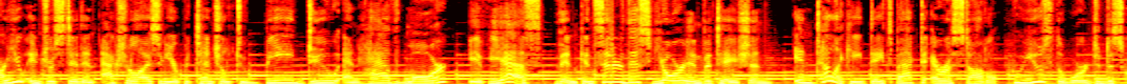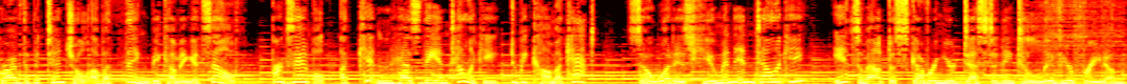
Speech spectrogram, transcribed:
Are you interested in actualizing your potential to be, do, and have more? If yes, then consider this your invitation. Entelechy dates back to Aristotle, who used the word to describe the potential of a thing becoming itself. For example, a kitten has the entelechy to become a cat. So, what is human entelechy? It's about discovering your destiny to live your freedom.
